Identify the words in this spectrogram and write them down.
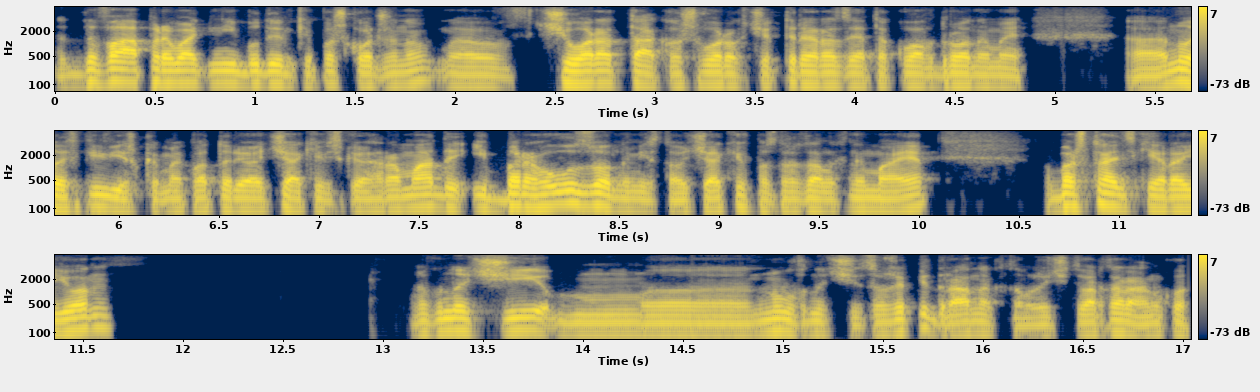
Два приватні будинки пошкоджено. Е, Вчора також ворог чотири рази атакував дронами, е, ну FPV-шками акваторію Очаківської громади і берегову зону міста Очаків. Постраждалих немає. Баштанський район вночі. е, Ну вночі це вже під ранок, там вже четверта ранку.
